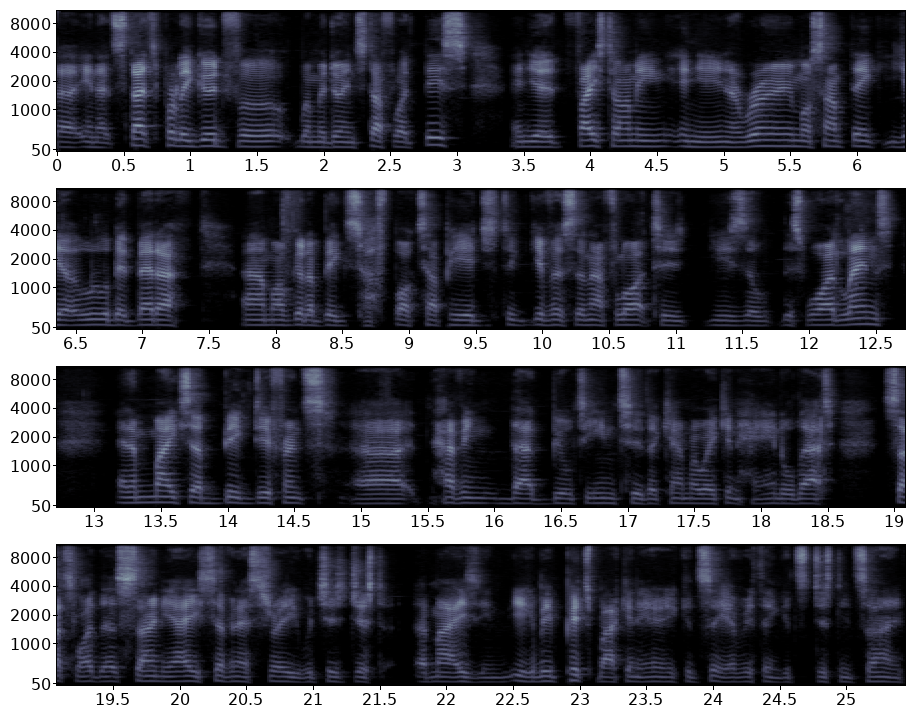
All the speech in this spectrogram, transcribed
uh, in it. So that's probably good for when we're doing stuff like this and you're FaceTiming and you're in a room or something, you get a little bit better Um, I've got a big softbox up here just to give us enough light to use the, this wide lens, and it makes a big difference uh, having that built into the camera where it can handle that. Such like the Sony A7S III, which is just amazing. You can be pitch black in here, and you can see everything. It's just insane.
